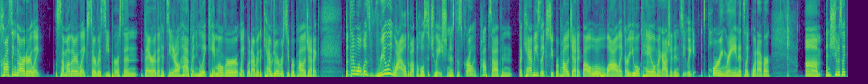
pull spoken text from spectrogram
crossing guard or like some other like servicey person there that had seen it all happen who like came over, like whatever. The cab driver was super apologetic. But then what was really wild about the whole situation is this girl like pops up and the cabbie's like super apologetic, blah blah blah blah. blah. Like, are you okay? Oh my gosh, I didn't see like it's pouring rain. It's like whatever. Um, and she was like,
